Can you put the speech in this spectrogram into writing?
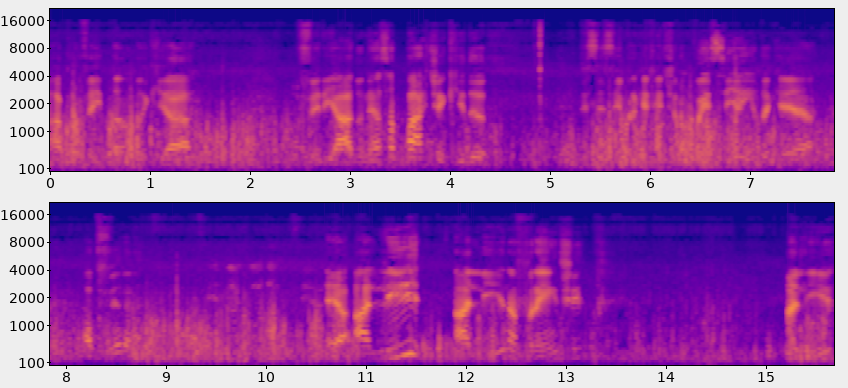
aproveitando aqui a, feriado nessa parte aqui da, desse zebra que a gente não conhecia ainda, que é a Albufeira, né? É, ali, ali na frente, ali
